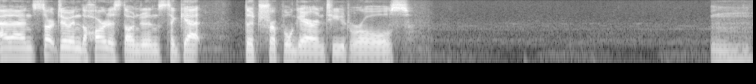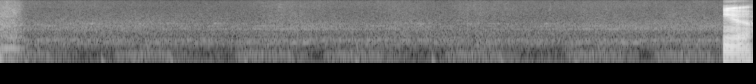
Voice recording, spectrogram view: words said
and then start doing the hardest dungeons to get the triple guaranteed rolls. Mm. Yeah.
